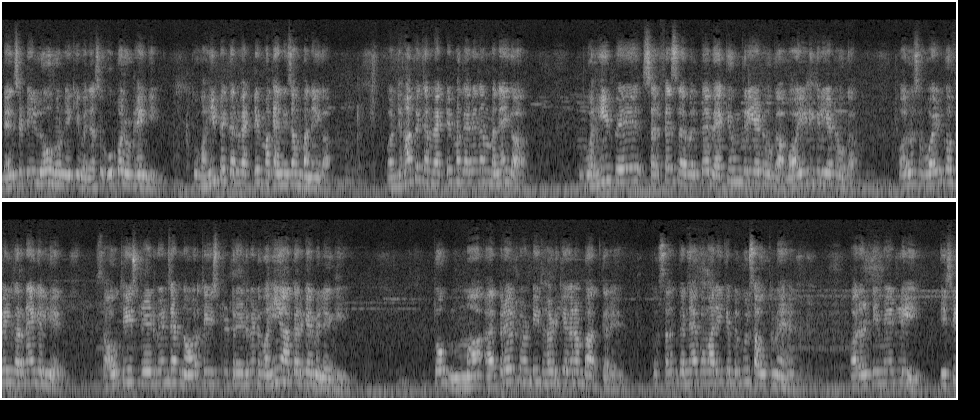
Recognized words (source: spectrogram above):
डेंसिटी लो होने की वजह से ऊपर उठेंगी। तो वहीं पे कन्वेक्टिव मैकेनिज्म बनेगा। और जहाँ पे कन्वेक्टिव मैकेनिज्म बनेगा, वहीं पे सरफेस लेवल पे वैक्यूम क्रिएट होगा वॉइड क्रिएट होगा। और उस वॉइड को फिल करने के लिए south east trade wind and north east trade wind वहीं आकर के मिलेंगी। तो अप्रैल ट्वेंटी थर्ड की अगर हम बात करें तो सन कन्याकुमारी के बिल्कुल साउथ में है। और अल्टीमेटली इसी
